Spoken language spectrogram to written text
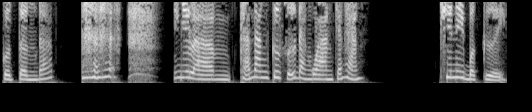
Cô Tân đáp. như là khả năng cư xử đàng hoàng chẳng hạn. Ginny bật cười.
